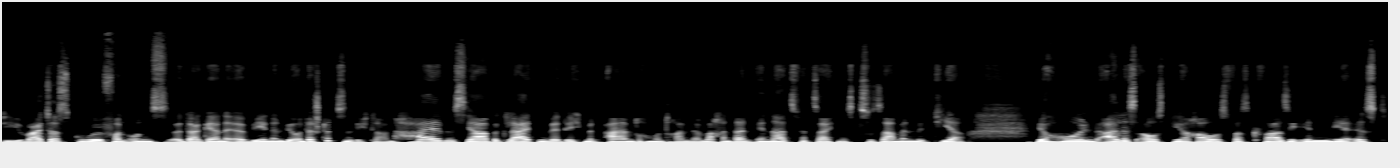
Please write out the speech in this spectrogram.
die Writer School von uns äh, da gerne erwähnen. Wir unterstützen dich da. Ein halbes Jahr begleiten wir dich mit allem drum und dran. Wir machen dein Inhaltsverzeichnis zusammen mit dir. Wir holen alles aus dir raus, was quasi in dir ist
